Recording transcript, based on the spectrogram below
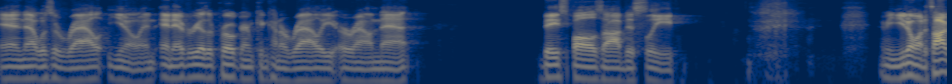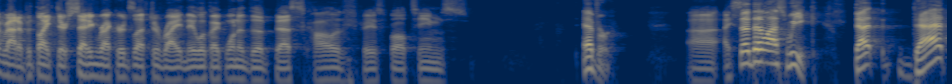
And that was a rally, you know, and, and every other program can kind of rally around that. Baseball is obviously, I mean, you don't want to talk about it, but like they're setting records left and right, and they look like one of the best college baseball teams ever. Uh, I said that last week. That that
